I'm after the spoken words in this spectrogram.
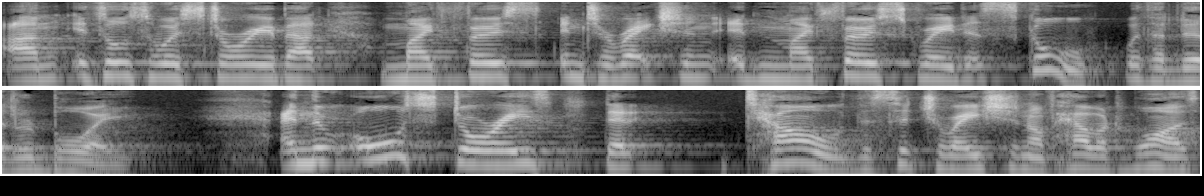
Um, it's also a story about my first interaction in my first grade at school with a little boy. And they're all stories that tell the situation of how it was,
